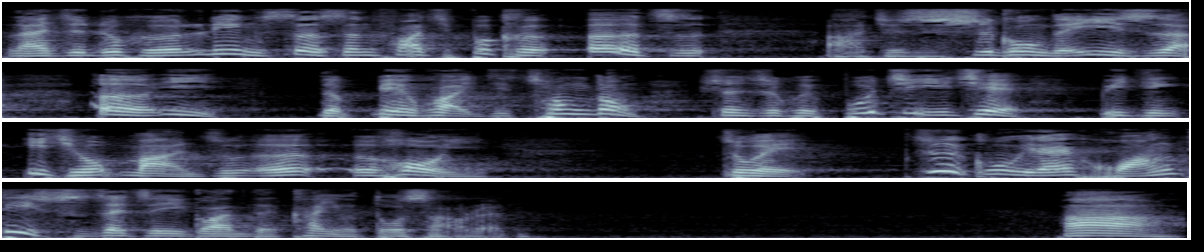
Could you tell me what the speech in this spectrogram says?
乃至如何令色身发起不可遏制啊，就是失控的意思啊，恶意的变化以及冲动，甚至会不计一切，必定一求满足而而后已。诸位，自古以来，皇帝死在这一关的，看有多少人啊？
